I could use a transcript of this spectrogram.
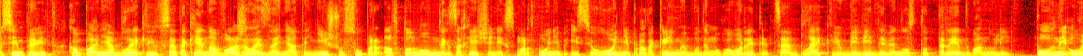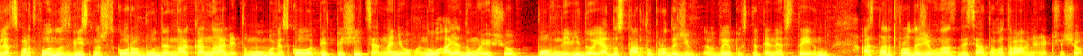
Усім привіт! Компанія Blackview все-таки наважилась зайняти нішу суперавтономних захищених смартфонів. І сьогодні про такий ми будемо говорити. Це Blackview BV9320. Повний огляд смартфону, звісно ж, скоро буде на каналі, тому обов'язково підпишіться на нього. Ну а я думаю, що повне відео я до старту продажів випустити не встигну. А старт продажів у нас 10 травня, якщо що.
